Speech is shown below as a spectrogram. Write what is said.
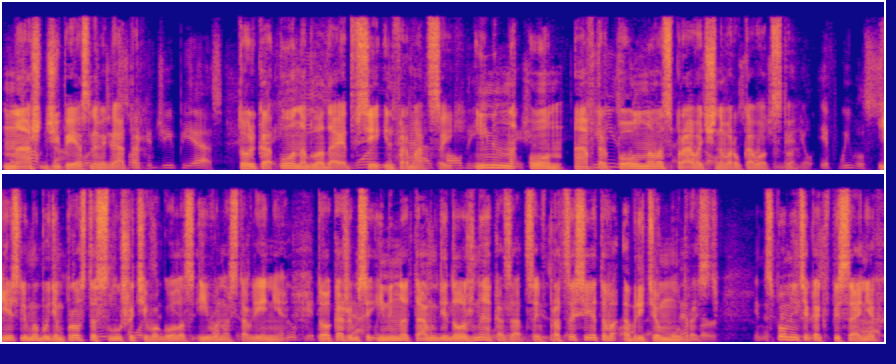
наш GPS-навигатор. Только он обладает всей информацией. Именно он — автор полного справочного руководства. Если мы будем просто слушать его голос и его наставления, то окажемся именно там, где должны оказаться, и в процессе этого обретем мудрость. Вспомните, как в Писаниях,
